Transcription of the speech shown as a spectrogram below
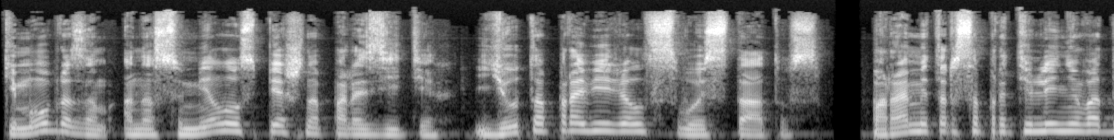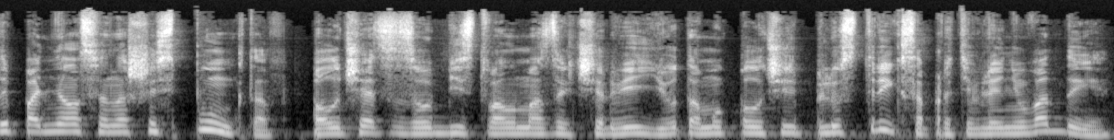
Таким образом, она сумела успешно поразить их. Юта проверил свой статус. Параметр сопротивления воды поднялся на 6 пунктов. Получается, за убийство алмазных червей Юта мог получить плюс 3 к сопротивлению воды.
